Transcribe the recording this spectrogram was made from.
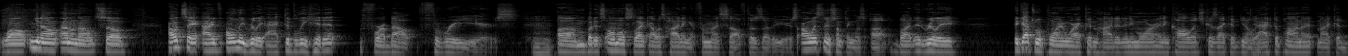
Well, you know, I don't know. So I would say I've only really actively hit it for about three years. Um, but it's almost like I was hiding it from myself those other years. I always knew something was up, but it really it got to a point where I couldn't hide it anymore. And in college, because I could you know act upon it and I could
